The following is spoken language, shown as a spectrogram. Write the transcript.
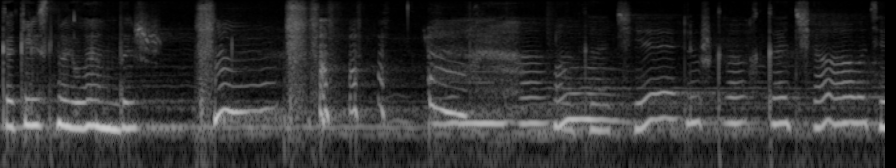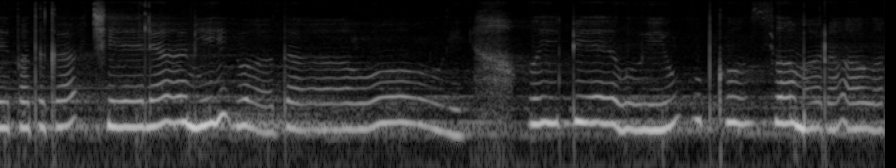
как лесной ландыш. На качелюшках качалась под качелями вода. Ой, ой, белую юбку заморала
